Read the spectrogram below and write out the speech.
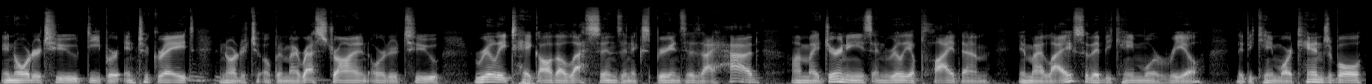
in order to deeper integrate mm-hmm. in order to open my restaurant in order to really take all the lessons and experiences I had on my journeys and really apply them in my life so they became more real they became more tangible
